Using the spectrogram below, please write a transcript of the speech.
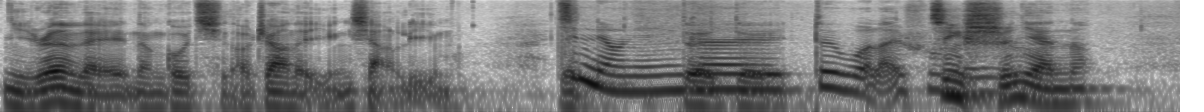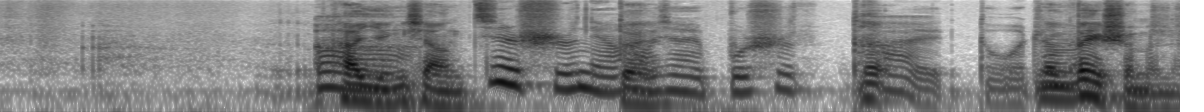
你认为能够起到这样的影响力吗？近两年应该对我来说近十年呢？呃它影响近十年好像也不是那太多，那为什么呢，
